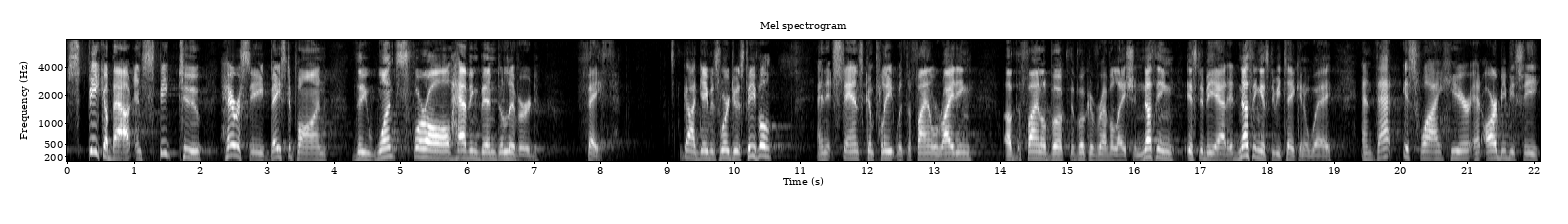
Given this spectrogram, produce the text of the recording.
speak about and speak to heresy based upon the once for all having been delivered faith. God gave his word to his people, and it stands complete with the final writing of the final book, the book of Revelation. Nothing is to be added, nothing is to be taken away. And that is why here at RBBC,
